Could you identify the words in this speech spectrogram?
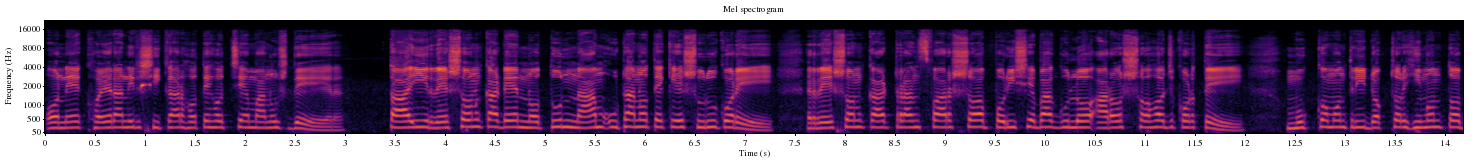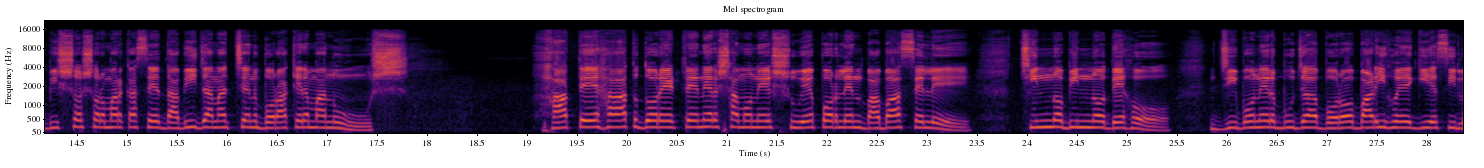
অনেক হয়রানির শিকার হতে হচ্ছে মানুষদের। তাই রেশন কার্ডে নতুন নাম উঠানো থেকে শুরু করে। রেশন কার্ড ট্রান্সফার সব পরিষেবাগুলো আরও সহজ করতে। মুখ্যমন্ত্রী ডক্টর হিমন্ত বিশ্ব শর্মার কাছে দাবি জানাচ্ছেন বরাকের মানুষ। হাতে হাত ধরে ট্রেনের সামনে শুয়ে পড়লেন বাবা ছেলে। ছিন্ন ভিন্ন দেহ। জীবনের বোঝা বড় বাড়ি হয়ে গিয়েছিল।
